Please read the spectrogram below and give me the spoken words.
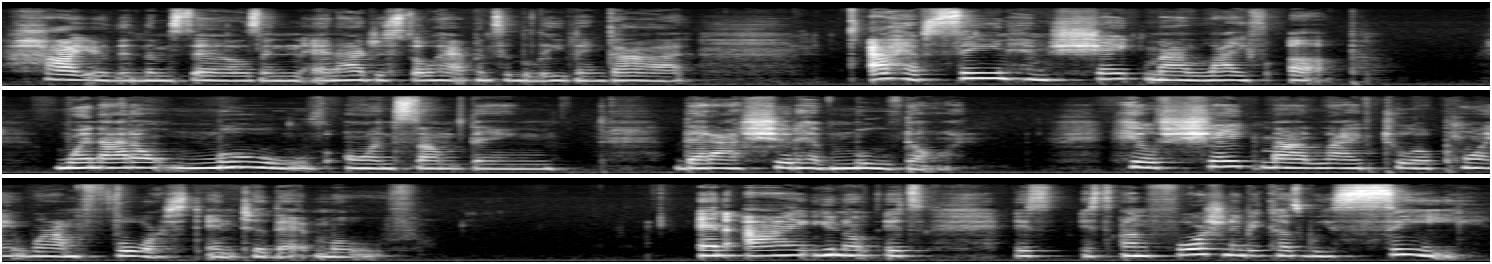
higher than themselves, and, and I just so happen to believe in God, I have seen Him shake my life up when I don't move on something that I should have moved on. He'll shake my life to a point where I'm forced into that move. And I, you know, it's it's it's unfortunate because we see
